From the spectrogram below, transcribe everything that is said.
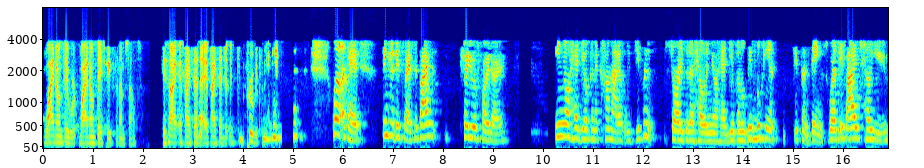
Why don't they why don't they speak for themselves? If I if I said that if I said prove it to me. well, okay. Think of it this way. So if I show you a photo, in your head you're going to come at it with different stories that are held in your head. You're going to be looking at different things. Whereas if I tell you,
